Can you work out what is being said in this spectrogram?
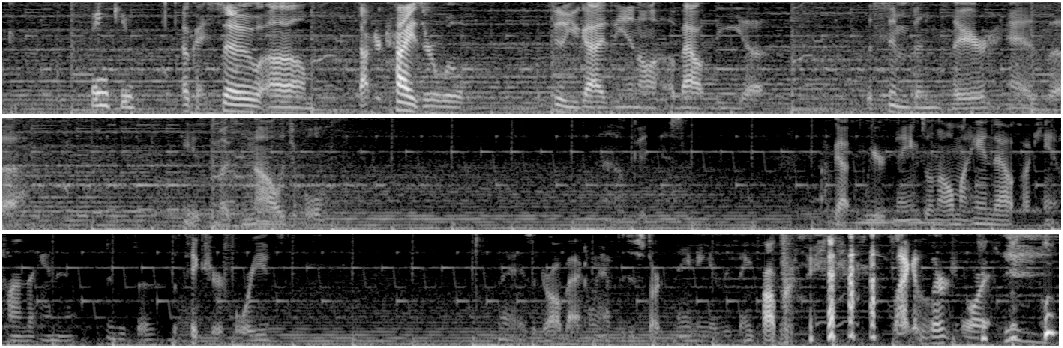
Thank you. Okay, so um, Dr. Kaiser will fill you guys in on about the uh, the Simvan there, as uh, he is the most knowledgeable. Oh goodness, I've got weird names on all my handouts. I can't find the handout the, the picture for you. Is a drawback. I'm gonna have to just start naming everything properly so I can search for it.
